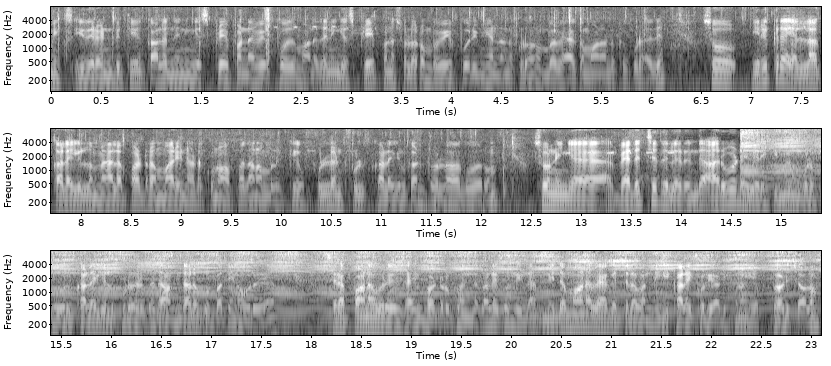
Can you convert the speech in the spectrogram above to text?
மிக்ஸ் இது ரெண்டுத்தையும் கலந்து நீங்கள் ஸ்ப்ரே பண்ணவே போதுமானது. நீங்கள் ஸ்ப்ரே பண்ண சொல்ல ரொம்பவே பொறுமையாக நடக்கணும் ரொம்ப வேகமாக நடக்கக்கூடாது. ஸோ இருக்கிற எல்லா கலைகளும் மேலே படுற மாதிரி நடக்கணும். அப்போ தான் நம்மளுக்கு ஃபுல் அண்ட் ஃபுல் கலைகள் கண்ட்ரோல் ஆக வரும். ஸோ நீங்கள் விதைச்சதுலேருந்து அறுவடை வரைக்குமே உங்களுக்கு ஒரு கலைகள் கூட இருக்காது. அந்தளவுக்கு பார்த்திங்கன்னா ஒரு சிறப்பான ஒரு செயல்பாடு இருக்கும் இந்த கலைக்கொல்லியில் மிதமான வேகத்தில் வந்தீங்க கலைக்கொல்லி அடிக்கணும். எப்போ அடித்தாலும்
